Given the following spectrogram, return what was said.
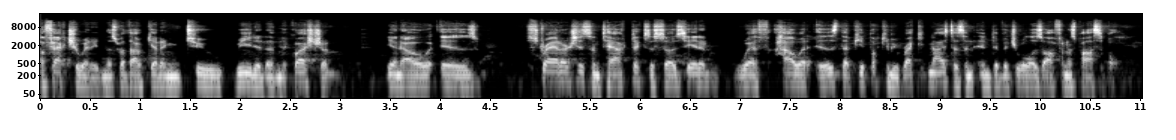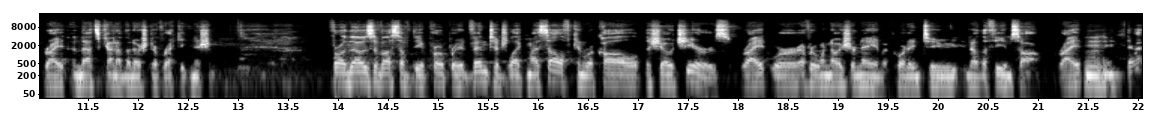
effectuating this without getting too weeded in the question, you know, is strategies and tactics associated with how it is that people can be recognized as an individual as often as possible, right? And that's kind of the notion of recognition. For those of us of the appropriate vintage, like myself, can recall the show Cheers, right, where everyone knows your name according to you know the theme song, right? Mm-hmm. That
